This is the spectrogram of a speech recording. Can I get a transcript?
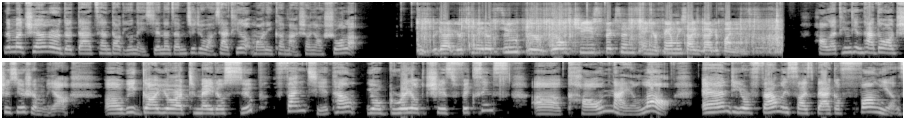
那么 Chandler 的大餐到底有哪些呢？咱们接着往下听，Monica 马上要说了。 We got your tomato soup, your grilled cheese fixins, and your family-sized bag of Funyuns. 好，来听听他都要吃些什么呀？呃、uh,，We got your tomato soup，番茄汤；your grilled cheese fixings，呃、uh,，烤奶酪；and your family-sized bag of Funyuns。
